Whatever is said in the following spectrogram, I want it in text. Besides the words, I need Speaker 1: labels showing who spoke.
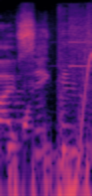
Speaker 1: five six.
